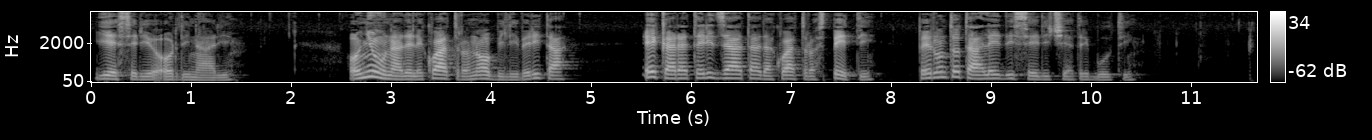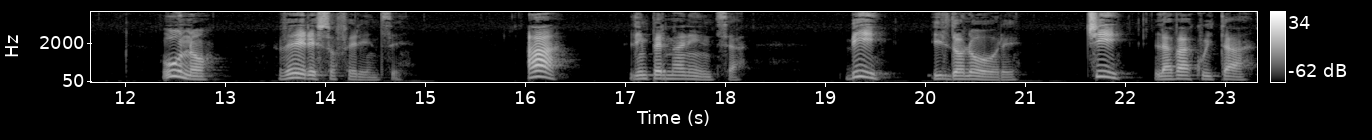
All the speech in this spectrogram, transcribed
gli esseri ordinari. Ognuna delle quattro nobili verità è caratterizzata da quattro aspetti per un totale di 16 attributi. 1 vere sofferenze. A l'impermanenza. B il dolore. C la vacuità.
